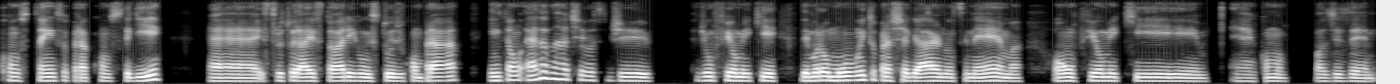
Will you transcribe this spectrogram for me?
consenso para conseguir é, estruturar a história e um estúdio comprar. Então, essas narrativas de, de um filme que demorou muito para chegar no cinema, ou um filme que, é, como posso dizer,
